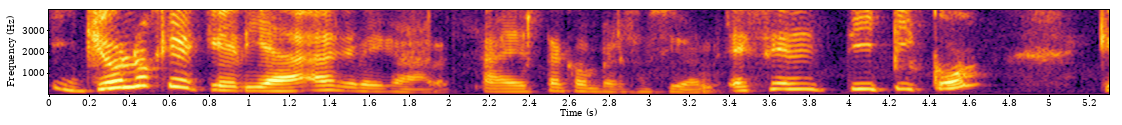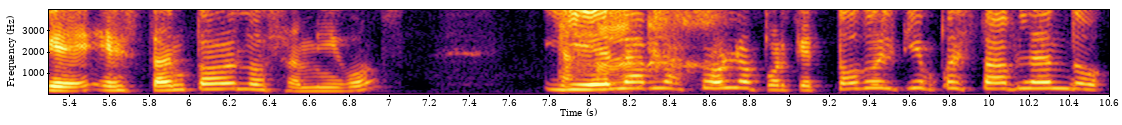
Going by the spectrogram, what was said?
Yo lo que quería agregar a esta conversación es el típico que están todos los amigos y Ajá. él habla solo porque todo el tiempo está hablando.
